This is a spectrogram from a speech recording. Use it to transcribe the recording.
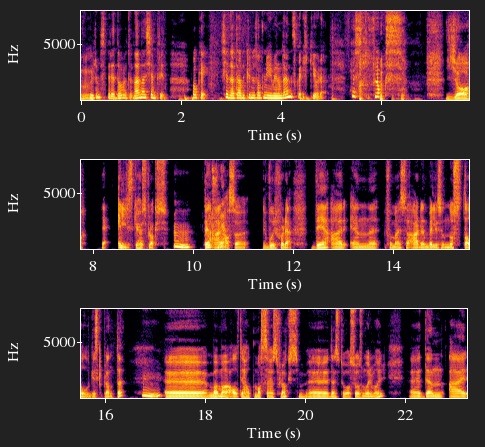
Mm. Blir de spredd òg, vet du. Nei, den er kjempefin. Ok. Kjenner at jeg hadde kunnet sagt mye mer om den, skal ikke gjøre det. Høstfloks. Ja, jeg elsker høstfloks. Mm. Det er det? altså Hvorfor det? Det er en For meg så er det en veldig sånn nostalgisk plante. Mm. Uh, mamma har alltid hatt masse høstfloks. Uh, den sto også hos mormor. Uh, den er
